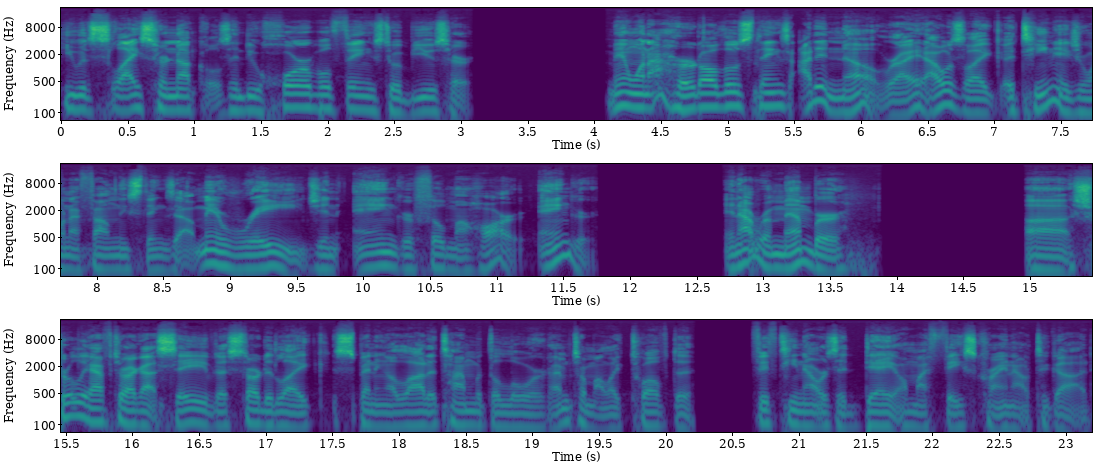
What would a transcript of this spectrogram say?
he would slice her knuckles and do horrible things to abuse her. Man, when I heard all those things, I didn't know, right? I was like a teenager when I found these things out. Man, rage and anger filled my heart. Anger. And I remember uh shortly after I got saved, I started like spending a lot of time with the Lord. I'm talking about like 12 to 15 hours a day on my face crying out to God.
